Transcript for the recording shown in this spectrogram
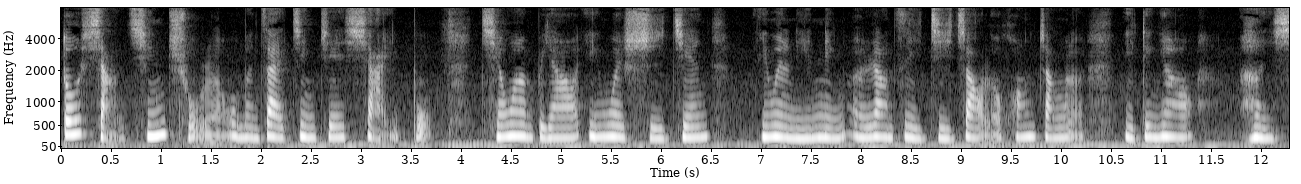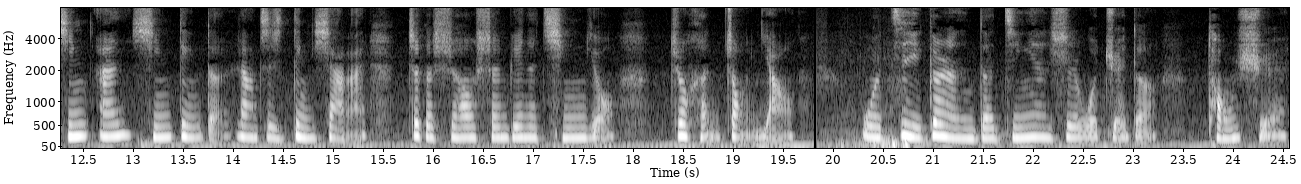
都想清楚了，我们再进阶下一步，千万不要因为时间、因为年龄而让自己急躁了、慌张了，一定要。很心安心定的让自己定下来，这个时候身边的亲友就很重要。我自己个人的经验是，我觉得同学。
